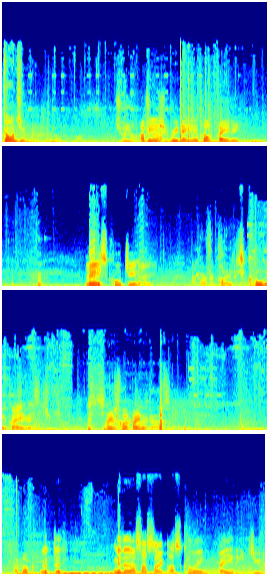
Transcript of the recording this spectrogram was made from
Go on, Juno. Juno. I think you should rename your dog Bailey. Yeah, it's called Juno. Perfect Can't just call it Bailey. Please call it Bailey. Guys, That dog. Yeah, that's, that's like us calling Bailey Juno.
